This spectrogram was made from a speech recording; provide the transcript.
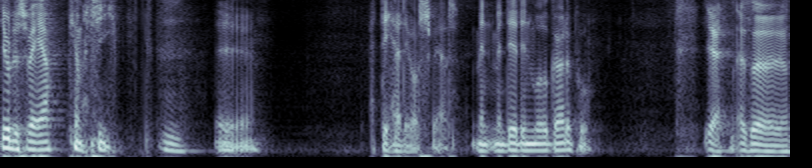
det er jo det svære, kan man sige. Mm. Øh, det her det er også svært, men, men det er den måde at gøre det på. Ja, altså, jeg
